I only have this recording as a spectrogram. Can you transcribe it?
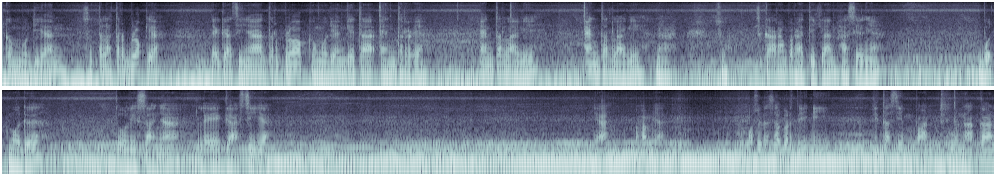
Kemudian setelah terblok ya legasinya terblok kemudian kita enter ya. Enter lagi enter lagi. Nah so, sekarang perhatikan hasilnya. Boot mode tulisannya legasi ya. Ya paham ya? Kalau sudah seperti ini kita simpan gunakan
